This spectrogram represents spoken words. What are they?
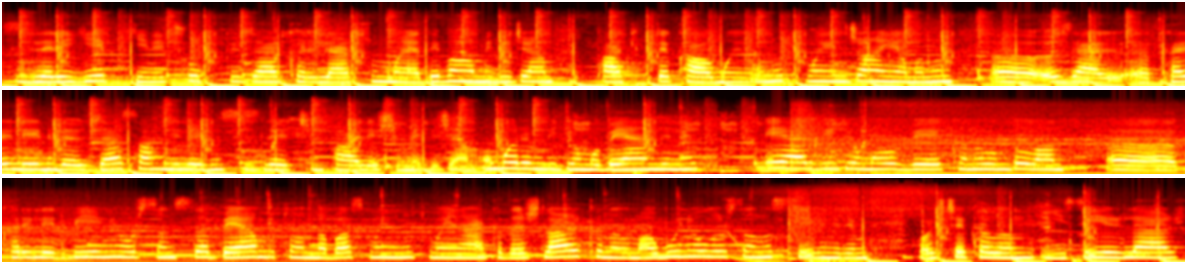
Sizlere yepyeni çok güzel kareler sunmaya devam edeceğim. Takipte kalmayı unutmayın. Can Yaman'ın e, özel e, karelerini ve özel sahnelerini sizler için paylaşım edeceğim. Umarım videomu beğendiniz. Eğer videomu ve kanalımda olan kareleri beğeniyorsanız da beğen butonuna basmayı unutmayın arkadaşlar. Kanalıma abone olursanız sevinirim. Hoşçakalın. İyi seyirler.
